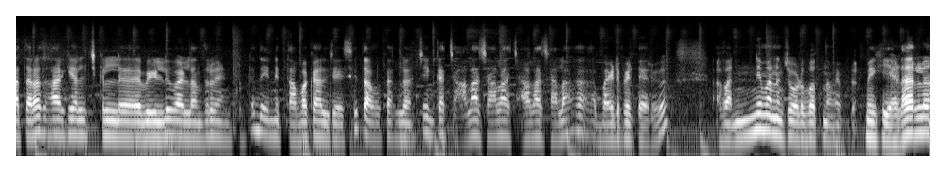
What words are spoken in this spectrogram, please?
ఆ తర్వాత ఆర్కియాలజికల్ వీళ్ళు వాళ్ళందరూ ఏంటంటే దీన్ని తవ్వకాలు చేసి తవ్వకాల్లోంచి ఇంకా చాలా చాలా చాలా చాలా బయటపెట్టారు. అవన్నీ మనం చూడబోతున్నాం ఇప్పుడు. మీకు ఎడారిలో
